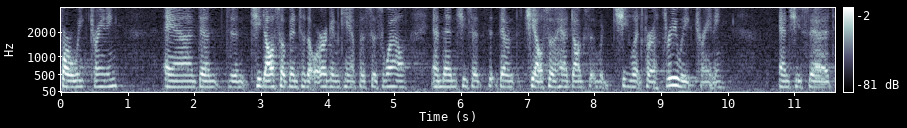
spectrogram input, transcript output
four-week training, and then, then she'd also been to the Oregon campus as well. And then she said then she also had dogs that would, she went for a three-week training and she said,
